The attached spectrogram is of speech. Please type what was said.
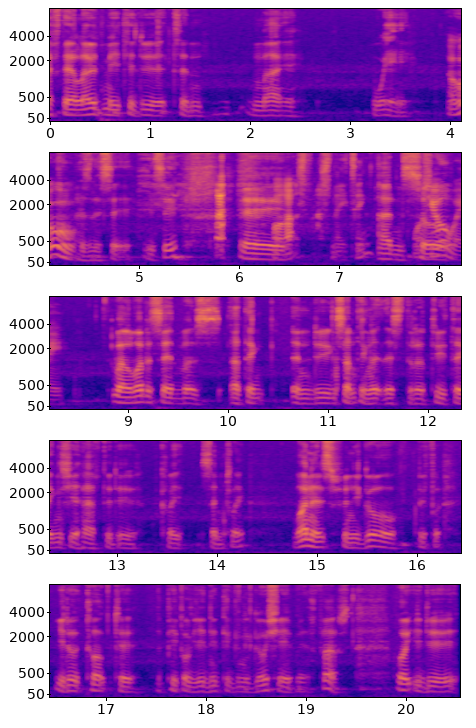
if they allowed me to do it in my way, Oh, as they say. You see, well, uh, that's fascinating. and What's so your way? well, what I said was, I think in doing something like this, there are two things you have to do quite simply. One is when you go, before you don't talk to the people you need to negotiate with first. What you do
